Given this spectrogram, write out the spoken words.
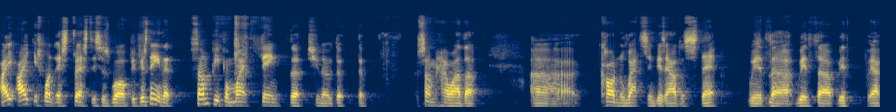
I, I just want to stress this as well because thinking that some people might think that you know that, that somehow or other uh, Cardinal Ratzinger is out of step with uh, with uh, with uh,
